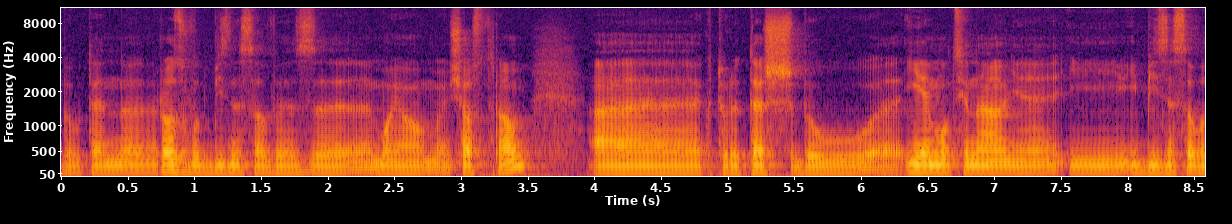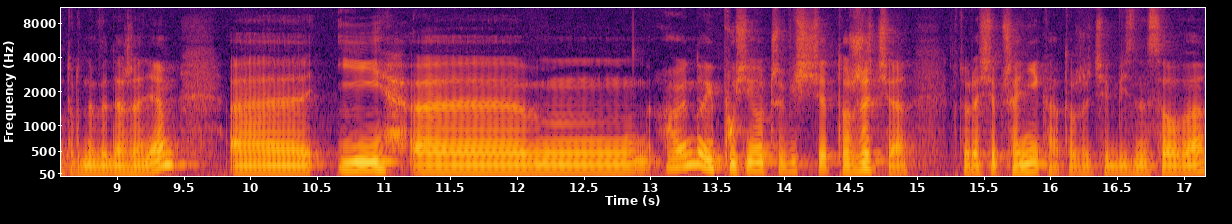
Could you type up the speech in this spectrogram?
był ten rozwód biznesowy z moją siostrą, który też był i emocjonalnie, i, i biznesowo trudnym wydarzeniem. I, mm, no i później oczywiście to życie, które się przenika, to życie biznesowe,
